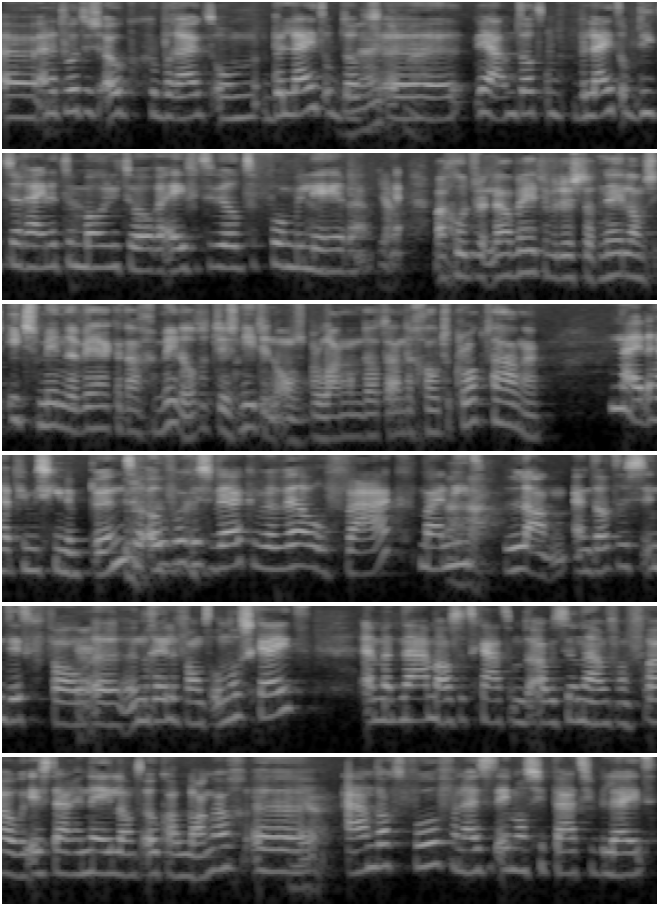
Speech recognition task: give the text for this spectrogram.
Uh, en het wordt dus ook gebruikt om beleid op, dat, beleid, uh, ja, om dat om beleid op die terreinen te monitoren, eventueel te formuleren. Ja. ja. Maar goed, nou weten we dus dat Nederlands iets minder werken dan gemiddeld. Het is niet in ons belang om dat aan de grote klok te hangen. Nee, daar heb je misschien een punt. Overigens werken we wel vaak, maar niet Aha. lang. En dat is in dit geval uh, een relevant onderscheid. En met name als het gaat om de arbeidsdeelname van vrouwen... is daar in Nederland ook al langer uh, ja. aandacht voor vanuit het emancipatiebeleid.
